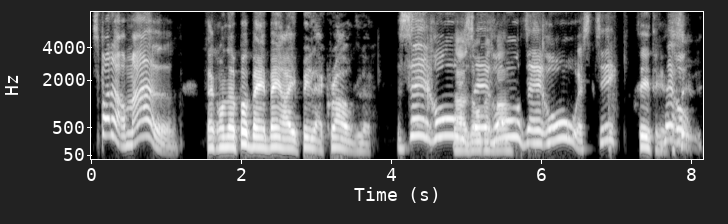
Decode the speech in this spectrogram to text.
C'est pas normal. Fait qu'on n'a pas bien ben hypé la crowd, là. Zéro, zéro, zéro, stick. C'est très Tu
